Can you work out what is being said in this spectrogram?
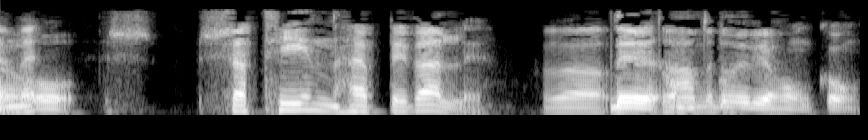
Eh, men- och Chatin Happy Valley? Det, de ja, men då är vi i Hongkong.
